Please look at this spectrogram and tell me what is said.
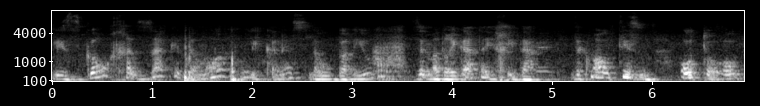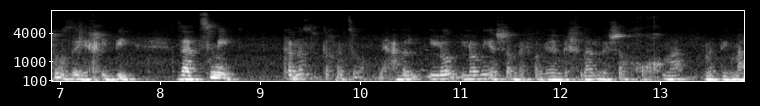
לסגור חזק את המוח ולהיכנס לעובריות, זה מדרגת היחידה. זה כמו האוטיזם, אוטו, אוטו זה יחידי, זה עצמי. כנס אותך מצוין, אבל לא, לא נהיה שם מפגרים בכלל, ויש שם חוכמה מדהימה.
